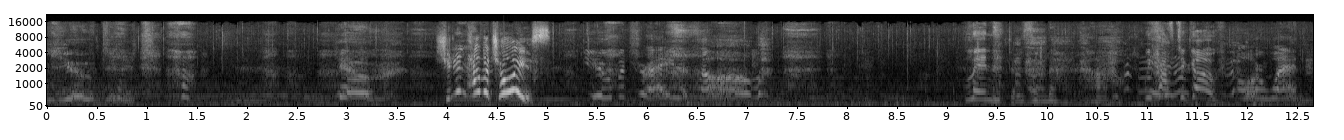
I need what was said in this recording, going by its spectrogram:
You did it. You, She didn't have a choice. you betrayed us all. Lynn, It Doesn't matter how we have to go. or when.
